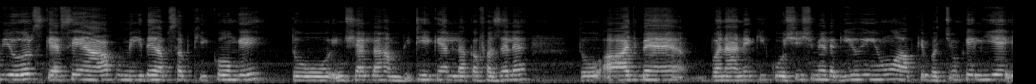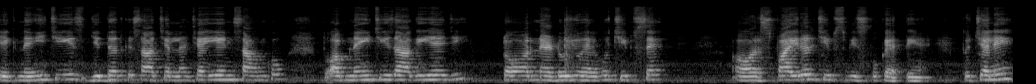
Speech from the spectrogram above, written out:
व्यूअर्स कैसे हैं आप? उम्मीद है आप सब ठीक होंगे। तो इनशाला हम भी ठीक हैं, अल्लाह का फजल है। तो आज मैं बनाने की कोशिश में लगी हुई हूँ आपके बच्चों के लिए एक नई चीज़, जिद्दत के साथ चलना चाहिए इंसान को। तो अब नई चीज़ आ गई है जी टॉर्नेडो जो है वो चिप्स है, और स्पाइरल चिप्स भी इसको कहते हैं। तो चलें,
